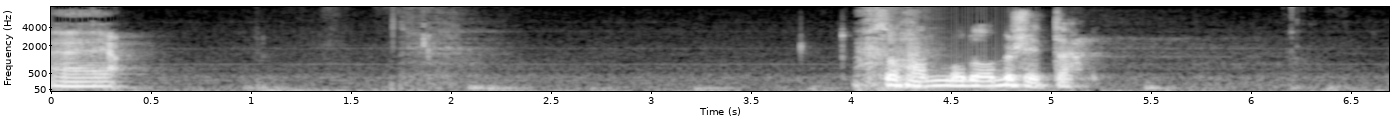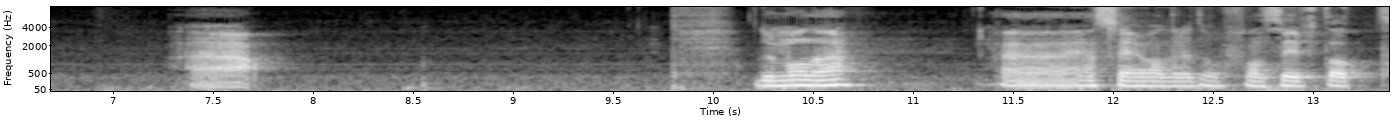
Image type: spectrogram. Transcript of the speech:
Uh, ja. Så han må du òg beskytte. ja. Du må det. Eh, jeg ser jo allerede offensivt at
